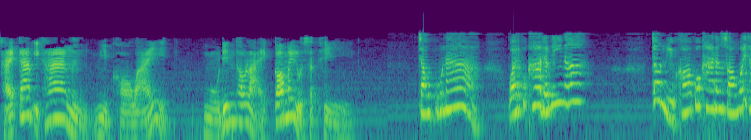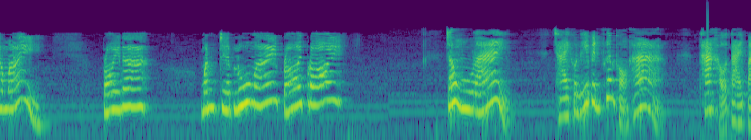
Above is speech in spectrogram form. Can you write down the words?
ใช้ก้ามอีกข้างหนึ่งหนีบคอไว้ งูดิ้นเท่าไหร่ก็ไม่หลุดสักที เจ้าปูนาปล่อยพวกข้าเดี๋ยวนี้นะ เจ้าหนีบคอพวกข้าทั้งสองไว้ทำไม ปล่อยนะ มันเจ็บรู้ไหม ปล่อยปล่อยๆเจ้างูร้าย ชายคนนี้เป็นเพื่อนของข้า ถ้าเขาตายไป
